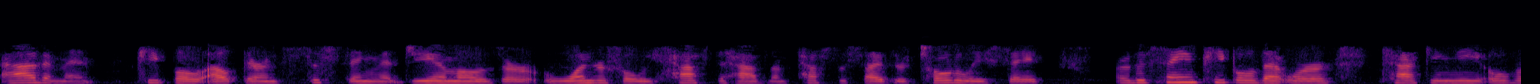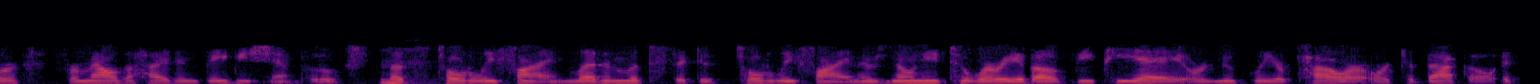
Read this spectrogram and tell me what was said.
adamant people out there insisting that GMOs are wonderful. We have to have them. Pesticides are totally safe are the same people that were attacking me over formaldehyde in baby shampoo. Hmm. That's totally fine. Lead in lipstick is totally fine. There's no need to worry about BPA or nuclear power or tobacco. It's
